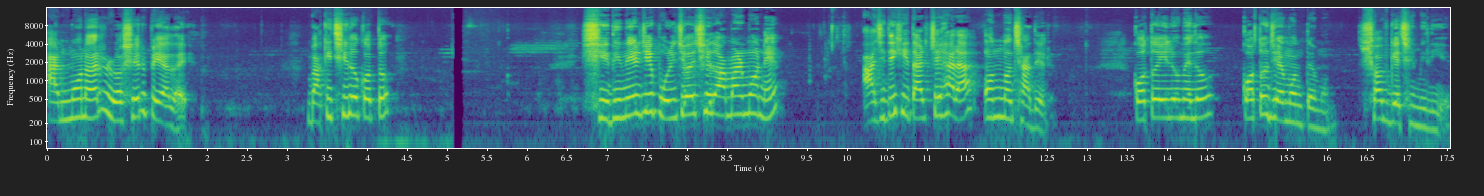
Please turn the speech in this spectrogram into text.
আনমনার রসের পেয়ালায়। বাকি ছিল কত? সেদিনের যে পরিচয় ছিল আমার মনে, আজ দেখি তার চেহারা অন্য ছাদের। কত এলোমেলো, কত যেমন তেমন, সব গেছে মিলিয়ে।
